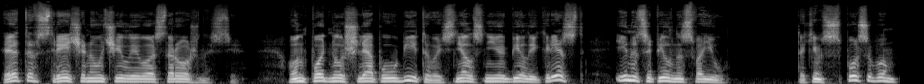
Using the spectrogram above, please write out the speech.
Эта встреча научила его осторожности. Он поднял шляпу убитого, снял с нее белый крест и нацепил на свою. Таким способом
